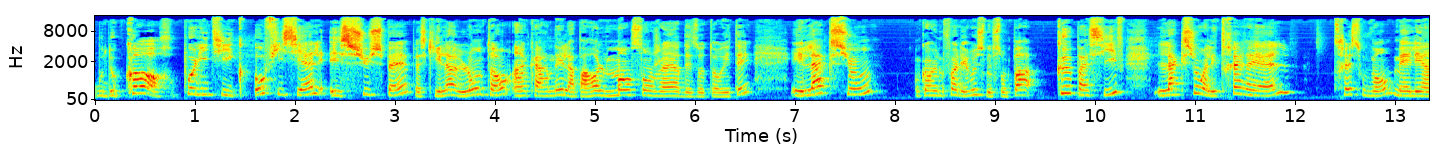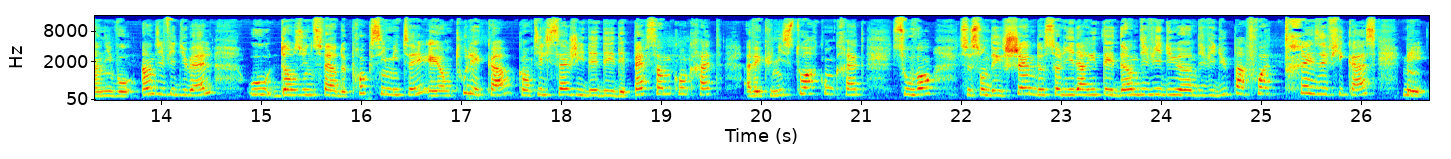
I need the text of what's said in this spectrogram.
ou de corps politique officiel est suspect parce qu'il a longtemps incarné la parole mensongère des autorités. Et l'action encore une fois, les Russes ne sont pas que passifs. L'action, elle est très réelle, très souvent, mais elle est à un niveau individuel ou dans une sphère de proximité. Et en tous les cas, quand il s'agit d'aider des personnes concrètes, avec une histoire concrète, souvent ce sont des chaînes de solidarité d'individu à individu, parfois très efficaces, mais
